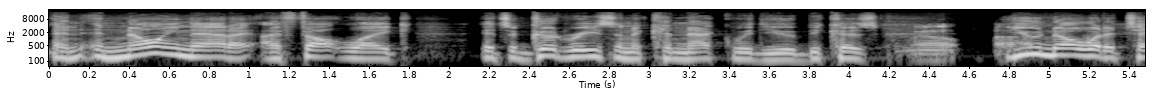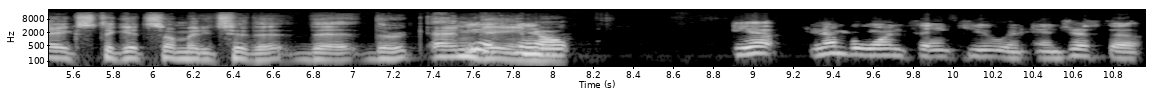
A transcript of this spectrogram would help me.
and and knowing that, I, I felt like it's a good reason to connect with you because well, uh, you know what it takes to get somebody to the the, the end yeah, game. You know, yeah. Number one, thank you, and and just a,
